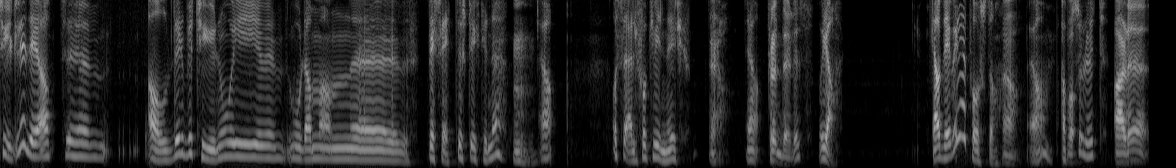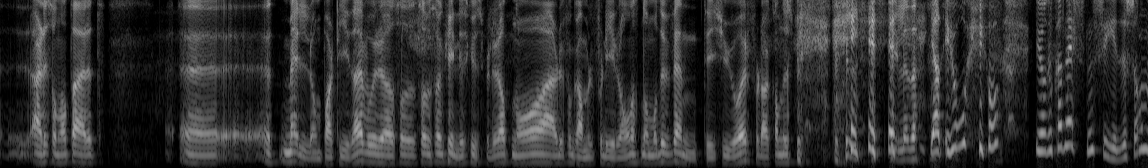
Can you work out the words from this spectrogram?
tydelig det at eh, alder betyr noe i eh, hvordan man besetter stykkene. Ja. Og særlig for kvinner. Ja. Ja. Fremdeles? Og ja. Ja, det vil jeg påstå. Ja. Ja, absolutt. Er det, er det sånn at det er et et mellomparti der, hvor altså, som, som kvinnelig skuespiller at nå er du for gammel for de rollene, så nå må du vente i 20 år, for da kan du spille, spille, spille det. Ja, jo, jo, jo, du kan nesten si det sånn.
